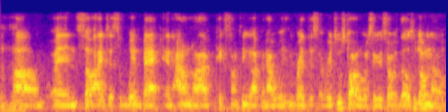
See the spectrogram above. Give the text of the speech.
Mhm. um and so i just went back and i don't know i picked something up and i went and read this original star lord series so for those who don't know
